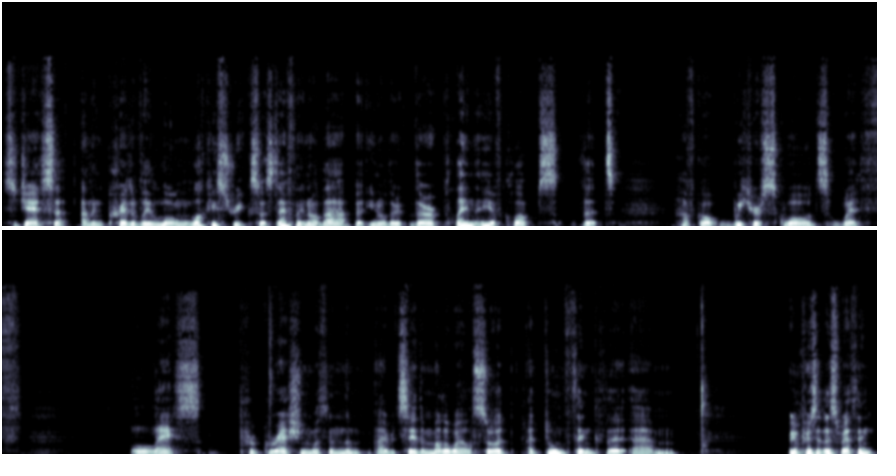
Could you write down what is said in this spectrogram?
suggest an incredibly long lucky streak. So it's definitely not that. But you know, there there are plenty of clubs that have got weaker squads with less progression within them. I would say than Motherwell. So I, I don't think that. Um, we can put it this way. I think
